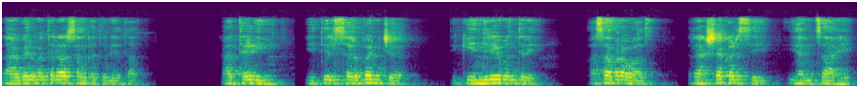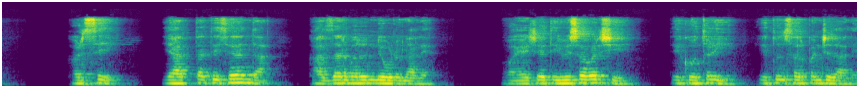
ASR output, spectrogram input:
रावेर मतदारसंघातून येतात. काथळी येथील सरपंच ते केंद्रीय मंत्री असा प्रवास राक्षा खडसे यांचा आहे. खडसे या आत्ता तिसऱ्यांदा खासदार म्हणून निवडून आल्या. वयाच्या तेविसाव्या वर्षी ते कोथळी येथून सरपंच झाले.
